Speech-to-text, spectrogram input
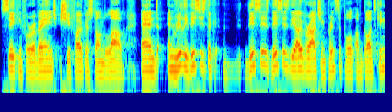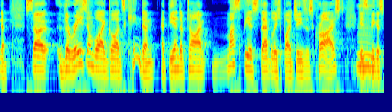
seeking for revenge, she focused on love. And, and really this is the, this is, this is the overarching principle of God's kingdom. So the reason why God's kingdom at the end of time must be established by Jesus Christ Mm. is because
